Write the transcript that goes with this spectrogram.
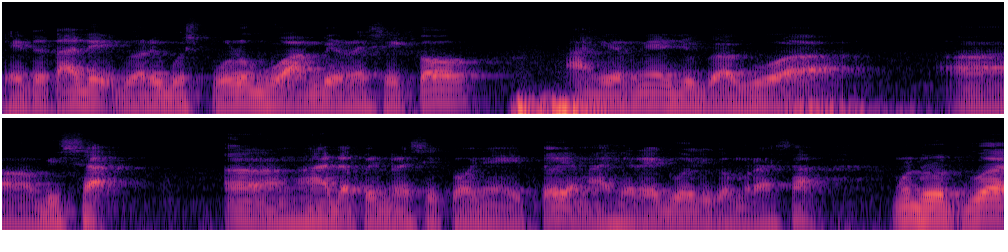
ya itu tadi 2010 gue ambil resiko akhirnya juga gue eh, bisa eh, ngadepin resikonya itu yang akhirnya gue juga merasa menurut gue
